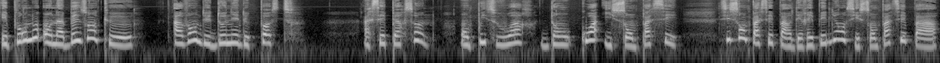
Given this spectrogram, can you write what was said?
Et pour nous, on a besoin que, avant de donner de postes à ces personnes, on puisse voir dans quoi ils sont passés. S'ils sont passés par des rébellions, s'ils sont passés par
